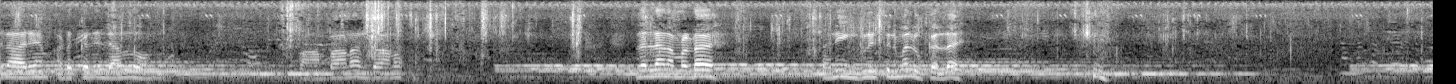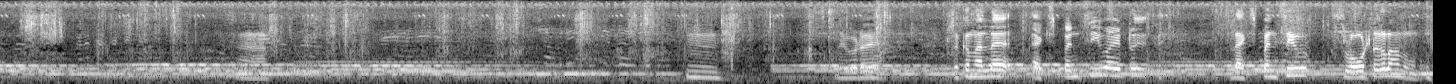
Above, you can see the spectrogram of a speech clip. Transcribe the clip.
ഇതിലാരെയും അടുക്കലില്ല എന്ന് തോന്നുന്നു. പാമ്പാണോ എന്താണോ. ഇതെല്ലാം നമ്മളുടെ തനി ഇംഗ്ലീഷ് സിനിമ ലുക്കല്ലേ. ഇവിടെ ഇതൊക്കെ നല്ല എക്സ്പെൻസീവായിട്ട് നല്ല എക്സ്പെൻസീവ് സ്ലോട്ടുകളാണ് തോന്നുന്നു.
